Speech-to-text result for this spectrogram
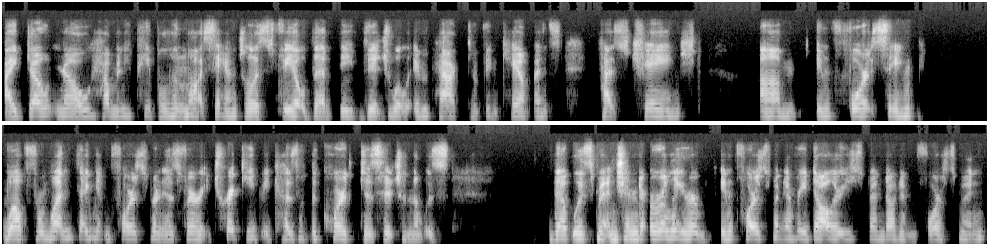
I don't know how many people in Los Angeles feel that the visual impact of encampments has changed. Um, enforcing, well, for one thing, enforcement is very tricky because of the court decision that was that was mentioned earlier enforcement every dollar you spend on enforcement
